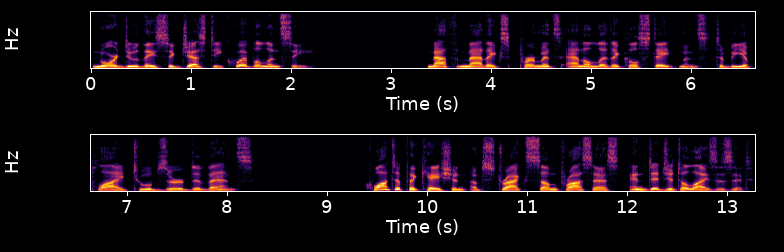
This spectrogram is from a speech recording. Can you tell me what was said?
nor do they suggest equivalency. Mathematics permits analytical statements to be applied to observed events. Quantification abstracts some process and digitalizes it.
